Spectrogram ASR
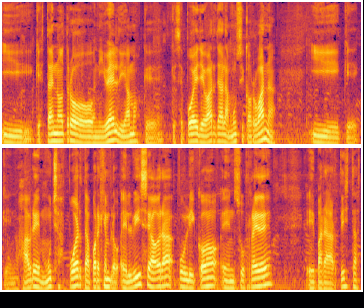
y que está en otro nivel, digamos, que, se puede llevar ya la música urbana y que, nos abre muchas puertas. Por ejemplo, el Vice ahora publicó en sus redes eh, para artistas,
